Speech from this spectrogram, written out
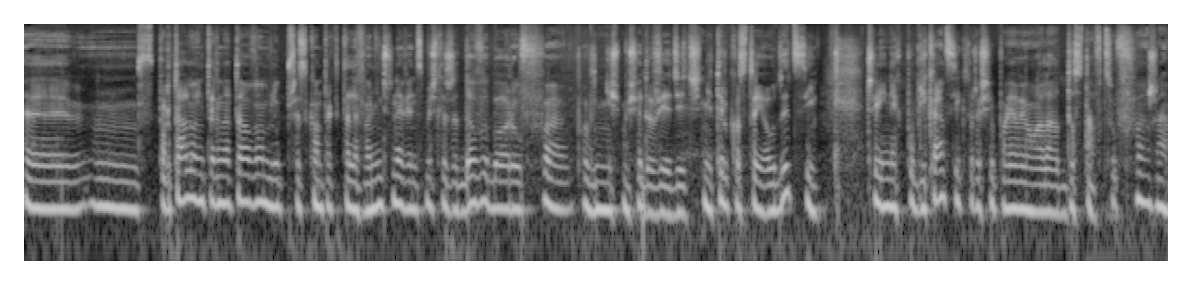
e, mm, w portalu internetowym lub przez kontakt telefoniczny, więc myślę, że do wyborów e, powinniśmy się dowiedzieć nie tylko z tej audycji czy innych publikacji, które się pojawią, ale od dostawców, że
